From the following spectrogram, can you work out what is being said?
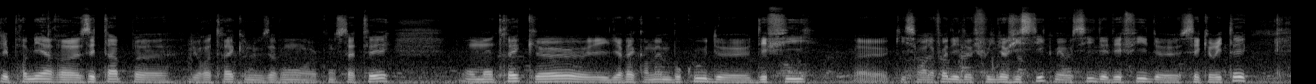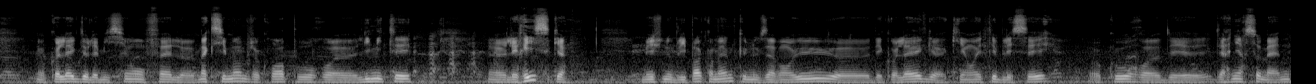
Les premières étapes du retrait que nous avons constatées ont montré qu'il y avait quand même beaucoup de défis qui sont à la fois des défis logistiques mais aussi des défis de sécurité. Nos collègues de la mission ont fait le maximum, je crois, pour limiter les risques. Mais je n'oublie pas quand même que nous avons eu des collègues qui ont été blessés au cours des dernières semaines.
